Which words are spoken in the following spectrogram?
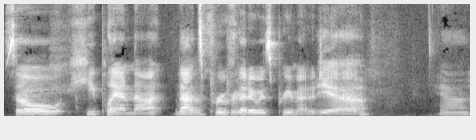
So hmm. he planned that. That's proof pre- that it was premeditated. Yeah. Yeah.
